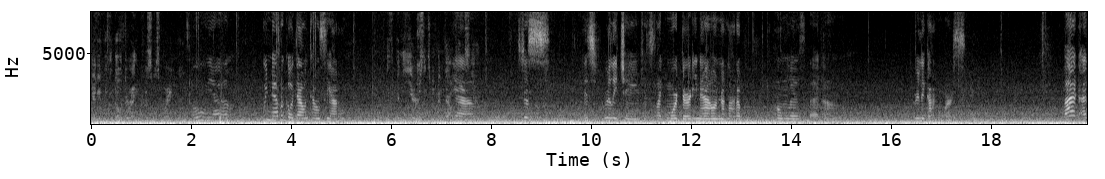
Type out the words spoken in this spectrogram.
Maybe we can go during Christmas break. oh yeah we never go downtown seattle It's been years since we've been down Yeah. there. it's just it's really changed it's like more dirty now and a lot of homeless but um really gotten worse but at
